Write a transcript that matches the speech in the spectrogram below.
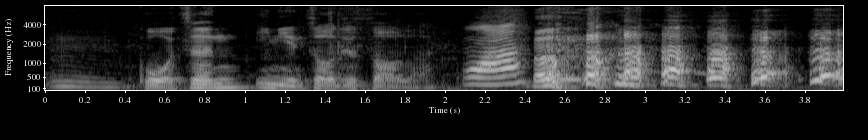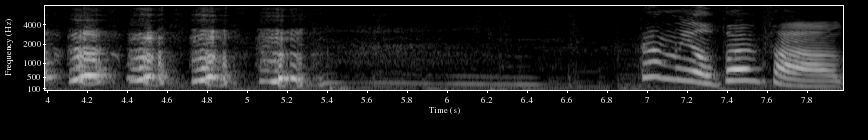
嗯，果真一年之后就走了。哇！有办法。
